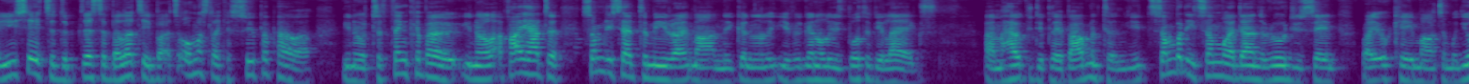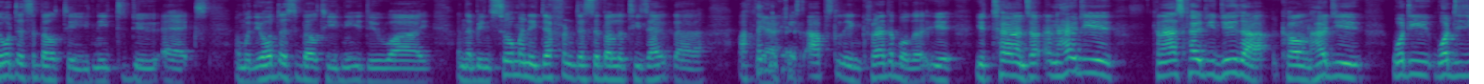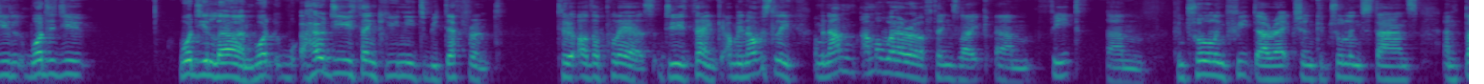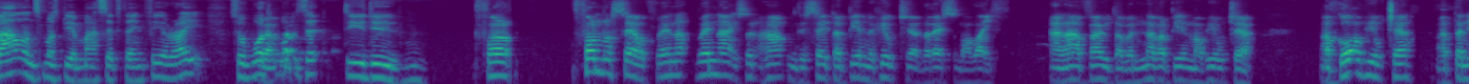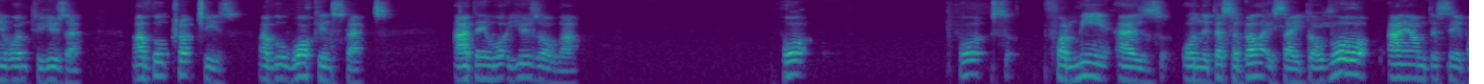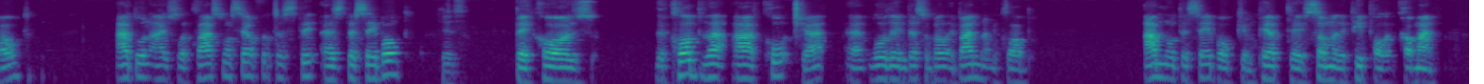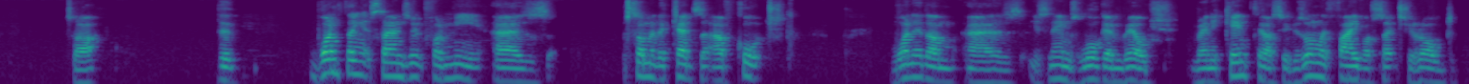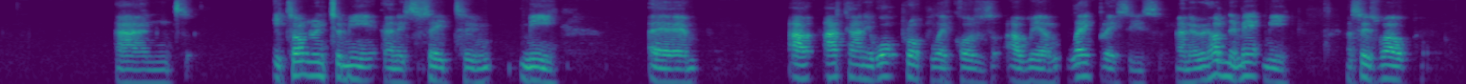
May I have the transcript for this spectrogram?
you say it's a disability, but it's almost like a superpower. You know, to think about. You know, if I had to, somebody said to me, right, Martin, you're gonna lo- you're gonna lose both of your legs. Um, how could you play badminton? You, somebody somewhere down the road who's saying, right, okay, Martin, with your disability, you need to do X, and with your disability, you need to do Y. And there've been so many different disabilities out there. I think Yeah. it's just absolutely incredible that you you turn. So, and how do you? Can I ask how do you do that, Colin? How do you? What do you? What did you? What did you? What do you learn? What? How do you think you need to be different to other players? Do you think? I mean, obviously, I mean, I'm I'm aware of things like um, feet, um, controlling feet direction, controlling stance, and balance must be a massive thing for you, right? So, what Well- what is it? Do you do? For for myself, when that- when that accident happened, they said I'd be in the wheelchair the rest of my life, and I vowed I would never be in my wheelchair. I've got a wheelchair. I didn't want to use it. I've got crutches. I've got walking sticks. I didn't want to use all that. What what's for me is on the disability side, although I am disabled, I don't actually class myself as disabled Yes. because the club that I coach at, at Lothian Disability Badminton Club, I'm not disabled compared to some of the people that come in. So the one thing that stands out for me is some of the kids that I've coached. One of them is his name's Logan Welsh, when he came to us, he was only five or six year old, and he turned around to me and he said to me, um, I, I can't walk properly because I wear leg braces. And he hadn't met me. I says, Well,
